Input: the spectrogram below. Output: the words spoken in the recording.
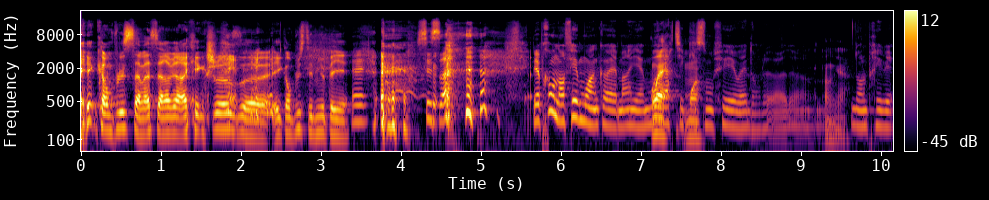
et qu'en plus ça va servir à quelque chose euh, et qu'en plus t'es mieux payé. Ouais, c'est ça. Mais après, on en fait moins quand même. hein. Il y a moins Ouais, d'articles qui sont faits ouais, dans, le, dans le privé.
